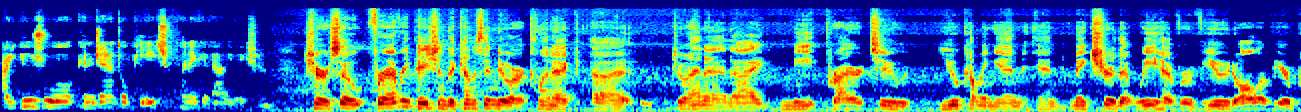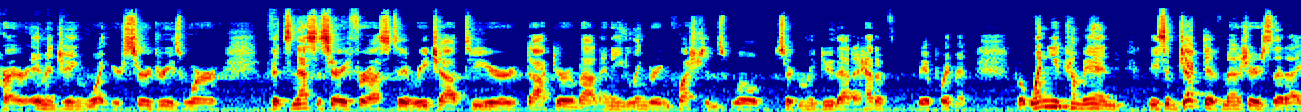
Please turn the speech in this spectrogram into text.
our usual congenital PH clinic evaluation? Sure. So for every patient that comes into our clinic, uh, Joanna and I meet prior to you coming in and make sure that we have reviewed all of your prior imaging, what your surgeries were. If it's necessary for us to reach out to your doctor about any lingering questions, we'll certainly do that ahead of the appointment. But when you come in, these objective measures that I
